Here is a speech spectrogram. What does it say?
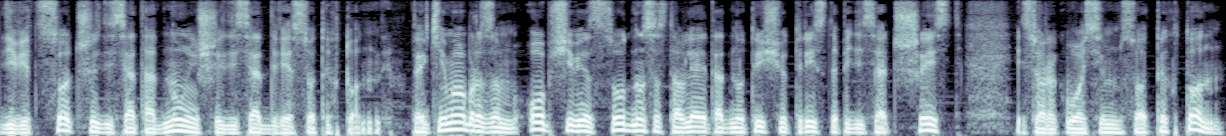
961,62 тонны. Таким образом, общий вес судна составляет 1356,48 тонн.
